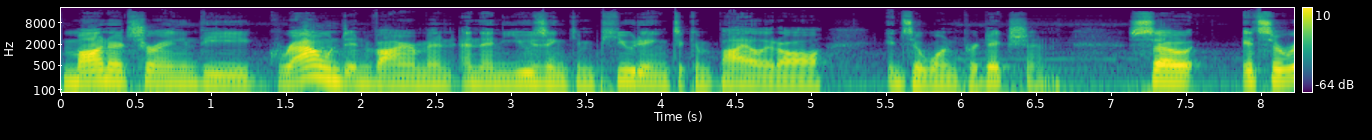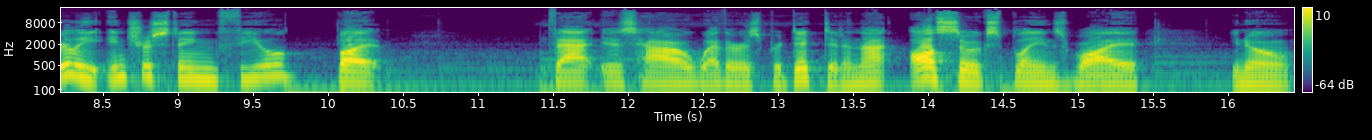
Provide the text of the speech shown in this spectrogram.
monitoring the ground environment and then using computing to compile it all into one prediction. So it's a really interesting field, but that is how weather is predicted. And that also explains why, you know,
